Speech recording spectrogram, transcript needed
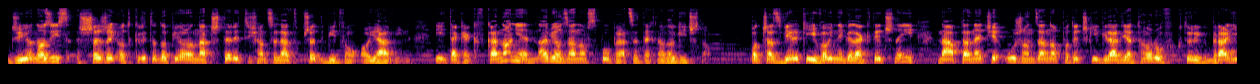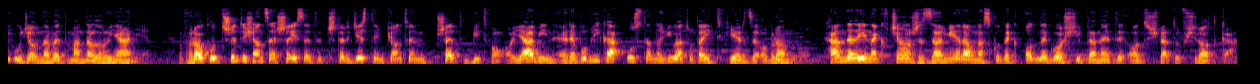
Geonosis szerzej odkryto dopiero na 4000 lat przed bitwą o Jawin i tak jak w kanonie nawiązano współpracę technologiczną. Podczas Wielkiej Wojny Galaktycznej na planecie urządzano potyczki gladiatorów, w których brali udział nawet Mandalorianie. W roku 3645 przed bitwą o Jawin Republika ustanowiła tutaj twierdzę obronną. Handel jednak wciąż zamierał na skutek odległości planety od światów środka.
